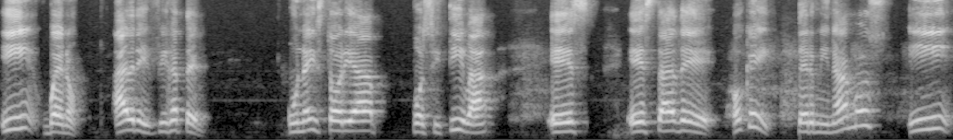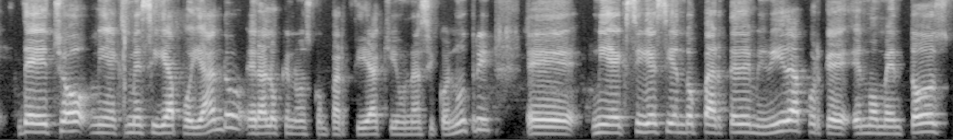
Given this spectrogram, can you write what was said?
Y bueno, Adri, fíjate, una historia positiva es esta de, ok, terminamos y de hecho mi ex me sigue apoyando, era lo que nos compartía aquí una psiconutri. Eh, mi ex sigue siendo parte de mi vida porque en momentos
